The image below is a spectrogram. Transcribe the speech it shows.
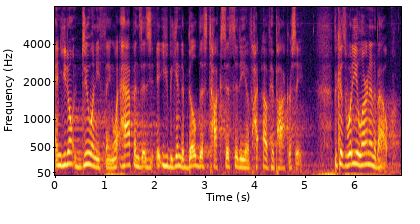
and you don't do anything, what happens is you begin to build this toxicity of, of hypocrisy. Because what are you learning about?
